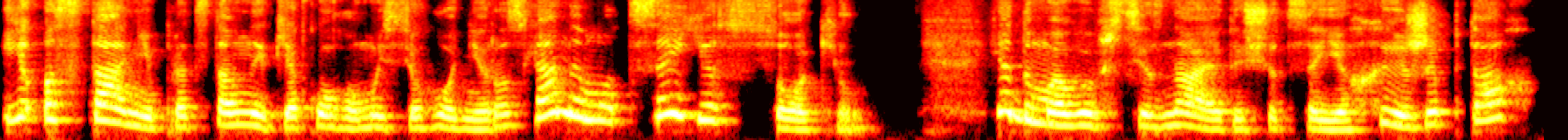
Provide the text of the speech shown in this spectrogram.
І останній представник, якого ми сьогодні розглянемо, це є сокіл. Я думаю, ви всі знаєте, що це є хижий птах,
